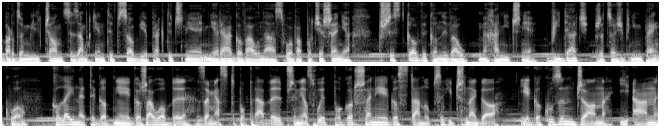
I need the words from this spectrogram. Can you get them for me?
bardzo milczący, zamknięty w sobie, praktycznie nie reagował na słowa pocieszenia. Wszystko wykonywał mechanicznie. Widać, że coś w nim pękło. Kolejne tygodnie jego żałoby, zamiast poprawy, przyniosły pogorszenie jego stanu psychicznego. Jego kuzyn John i Ann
